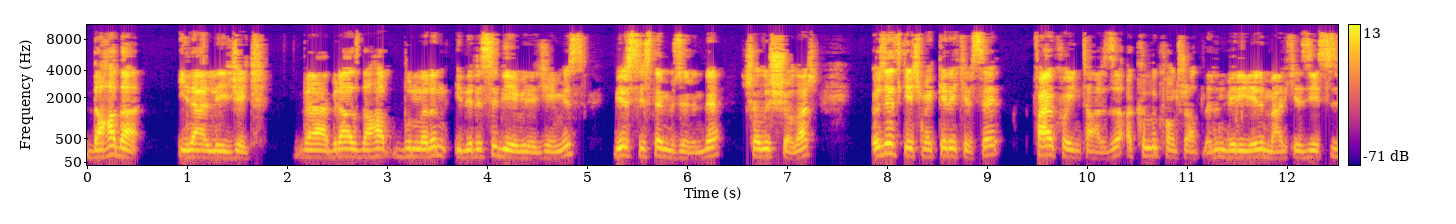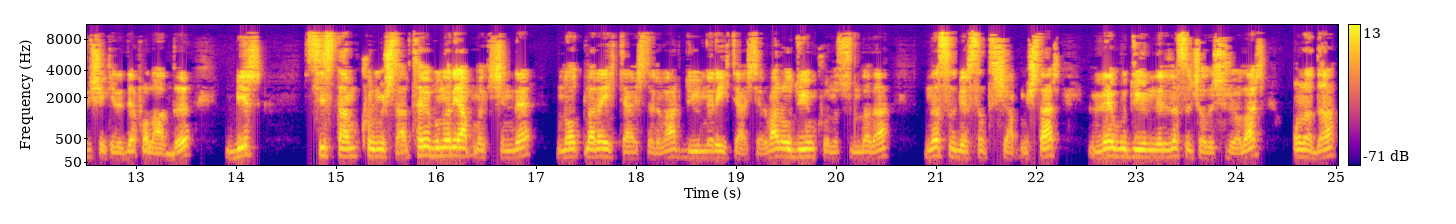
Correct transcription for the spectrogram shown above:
daha da ilerleyecek veya biraz daha bunların ilerisi diyebileceğimiz bir sistem üzerinde çalışıyorlar. Özet geçmek gerekirse Filecoin tarzı akıllı kontratların verilerin merkeziyetsiz bir şekilde depolandığı bir sistem kurmuşlar. Tabi bunları yapmak için de notlara ihtiyaçları var, düğümlere ihtiyaçları var. O düğüm konusunda da nasıl bir satış yapmışlar ve bu düğümleri nasıl çalıştırıyorlar ona da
